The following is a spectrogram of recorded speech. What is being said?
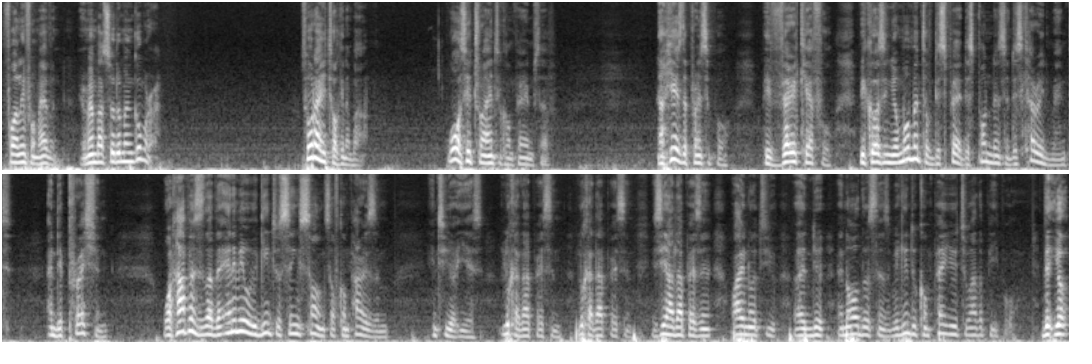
falling from heaven. Remember Sodom and Gomorrah? So, what are you talking about? What was he trying to compare himself? Now, here's the principle be very careful because in your moment of despair, despondency, discouragement, and depression, what happens is that the enemy will begin to sing songs of comparison into your ears. Look at that person. Look at that person. You see how that person, why not you? And, you, and all those things. Begin to compare you to other people. The, your,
